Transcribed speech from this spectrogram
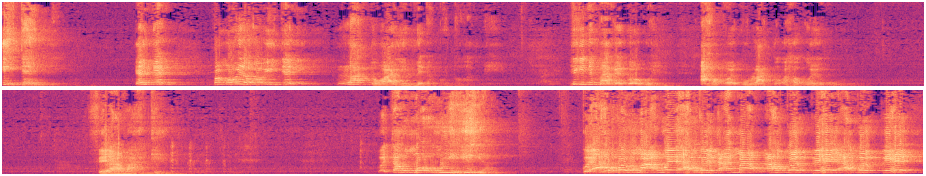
iteni ende Pamo ko iteni la toa yembe hiki ni magegogwe ahogoeku lato ahogoeku fea vake wetaumouihia kwe ahogoe mawe ahogoe tamau ahogoe pehe ahogoe pehe.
